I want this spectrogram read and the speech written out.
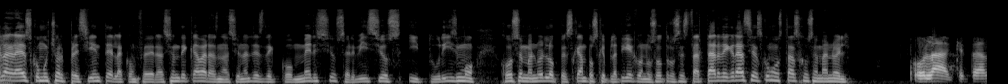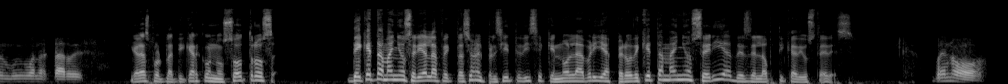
le agradezco mucho al presidente de la Confederación de Cámaras Nacionales de Comercio, Servicios y Turismo, José Manuel López Campos, que platique con nosotros esta tarde. Gracias. ¿Cómo estás, José Manuel? Hola, ¿qué tal? Muy buenas tardes. Gracias por platicar con nosotros. ¿De qué tamaño sería la afectación? El presidente dice que no la habría, pero ¿de qué tamaño sería desde la óptica de ustedes? Bueno,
